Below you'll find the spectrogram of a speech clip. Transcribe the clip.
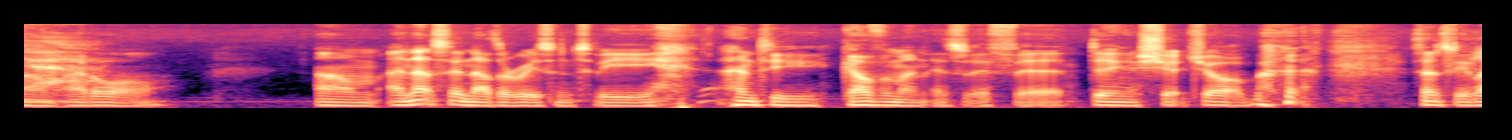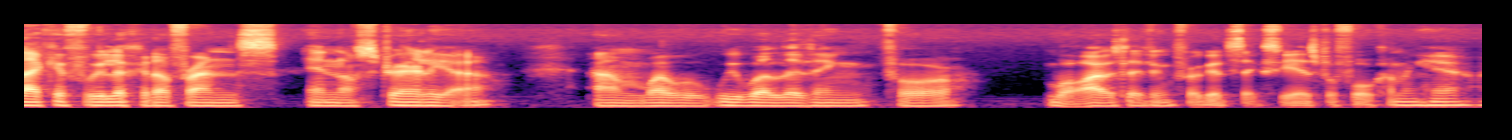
um, Yeah. at all. Um, and that's another reason to be anti-government is if they're doing a shit job. Essentially, like if we look at our friends in Australia, um, where we were living for, well, I was living for a good six years before coming here.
